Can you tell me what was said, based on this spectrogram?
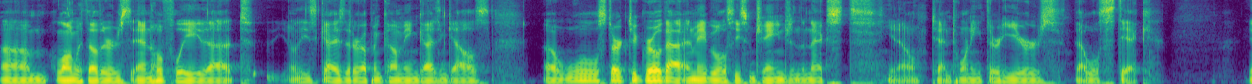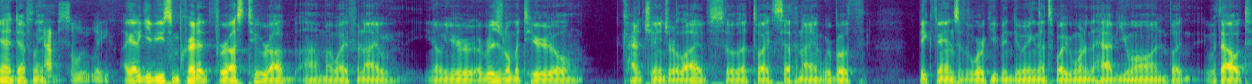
um, along with others, and hopefully that know these guys that are up and coming, guys and gals, uh, will start to grow that, and maybe we'll see some change in the next, you know, 10, 20, 30 years that will stick. Yeah, definitely. Absolutely. I got to give you some credit for us too, Robb. Uh, my wife and I, you know, your original material kind of change our lives. So that's why Seth and I we're both big fans of the work you've been doing. That's why we wanted to have you on. But without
